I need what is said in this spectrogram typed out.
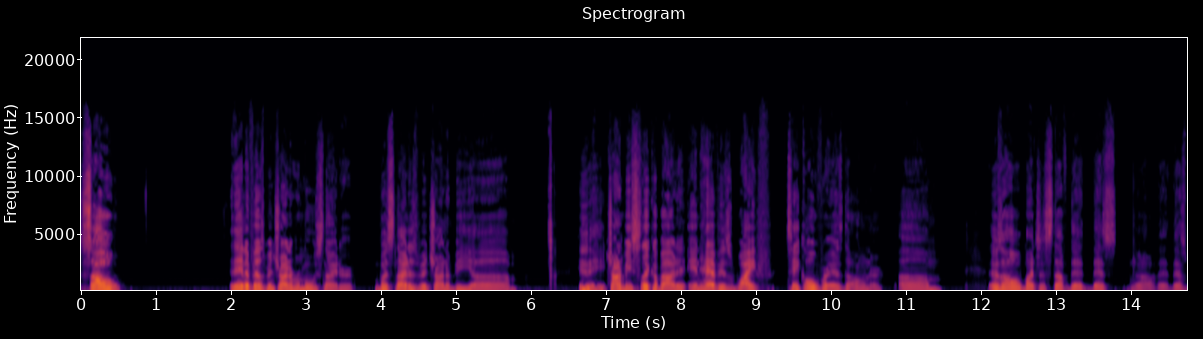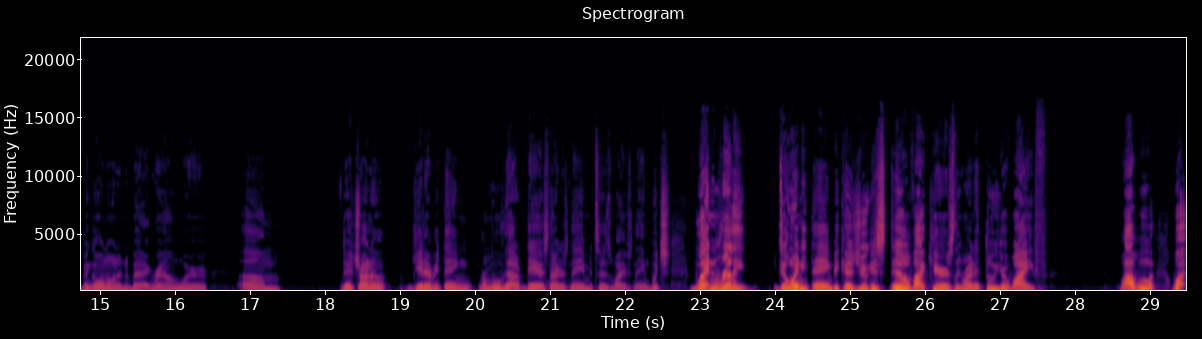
So the NFL's been trying to remove Snyder, but Snyder's been trying to be uh, he, he trying to be slick about it and have his wife take over as the owner. Um, there's a whole bunch of stuff that that's you know that, that's been going on in the background where um, they're trying to get everything removed out of Dan Snyder's name into his wife's name, which wouldn't really do anything because you can still vicariously run it through your wife why would what?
